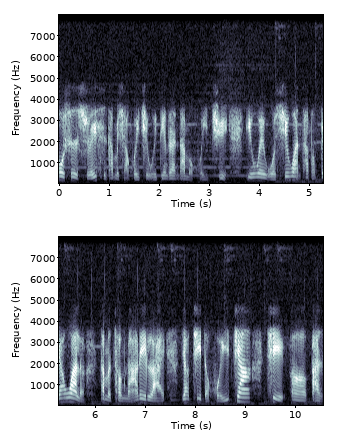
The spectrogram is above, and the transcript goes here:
或是随时他们想回去，我一定让他们回去，因为我希望他们不要忘了他们从哪里来，要记得回家去呃感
